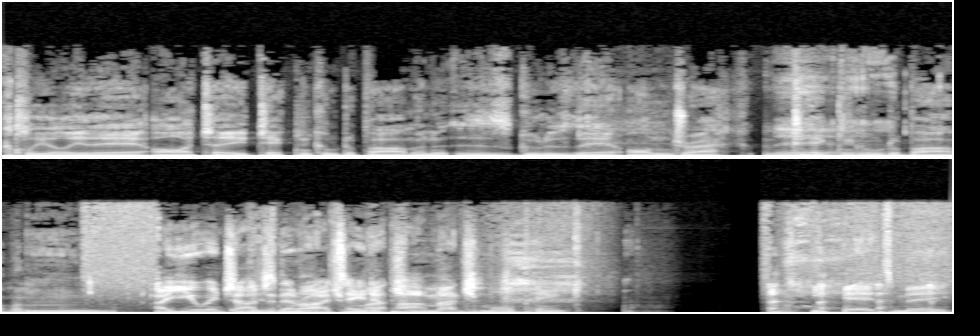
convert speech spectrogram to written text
Clearly, their IT technical department is as good as their on track technical department. Are you in charge of their much, IT much, department? Much more pink. yeah, it's me.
